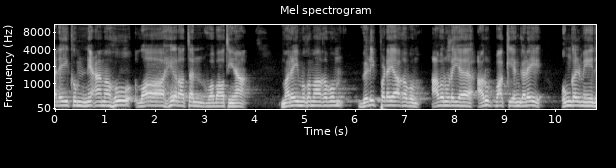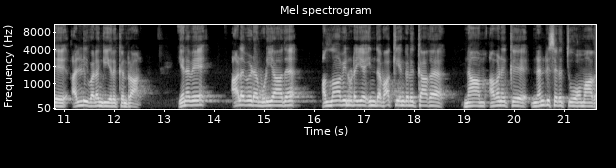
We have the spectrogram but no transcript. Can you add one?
அலைக்கும் நியமஹு லாஹிரதன் வபாத்தினா மறைமுகமாகவும் வெளிப்படையாகவும் அவனுடைய அருட்பாக்கியங்களை உங்கள் மீது அள்ளி வழங்கியிருக்கின்றான். எனவே அளவிட முடியாத அல்லாவினுடைய இந்த வாக்கியங்களுக்காக நாம் அவனுக்கு நன்றி செலுத்துவோமாக.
